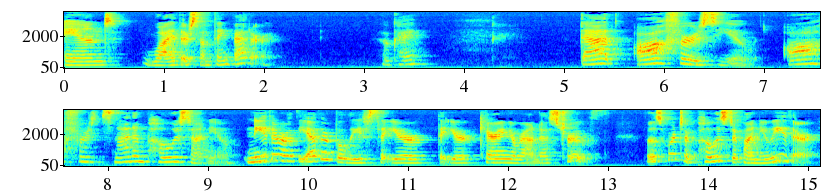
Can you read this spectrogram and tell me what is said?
and why there's something better. Okay? That offers you offers it's not imposed on you. Neither are the other beliefs that you're that you're carrying around as truth. Those weren't imposed upon you either.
